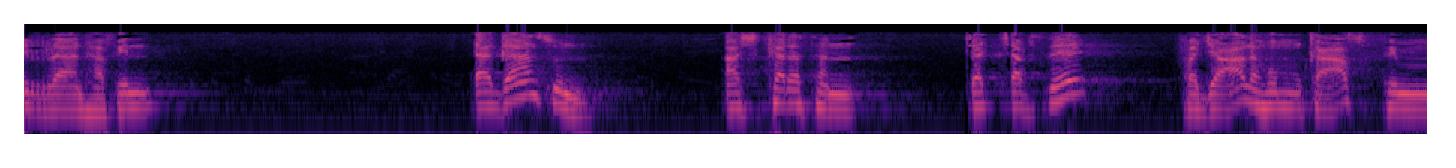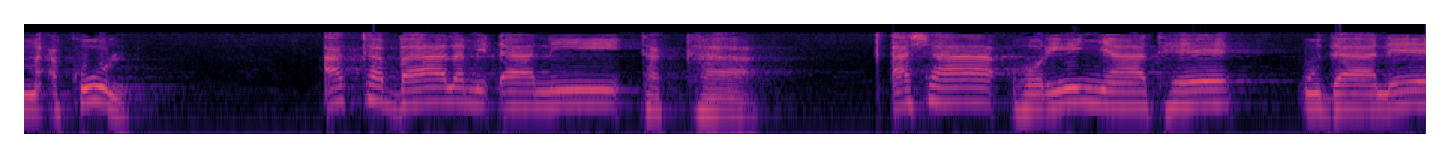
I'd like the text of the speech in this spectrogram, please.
irraan hafin. Dhagaan sun ashkara san caccabsee faja'alahum ka'asfin ma'kuul. Akka baala midhaanii takkaa qashaa horii nyaatee udaanee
